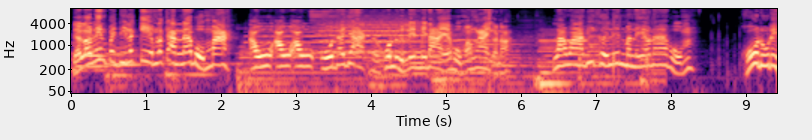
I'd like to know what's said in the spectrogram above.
เดี๋ยวเราเล่นไปทีละเกมแล้วกันนะผมมา เอาเอาเอาโอ้ถ้ายากเดี๋ยวคนอื่นเล่นไม่ได้อะผมเอาง่ายก่อนเนาะลาวาพี่เคยเล่นมาแล้วนะผมโหดูดิ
